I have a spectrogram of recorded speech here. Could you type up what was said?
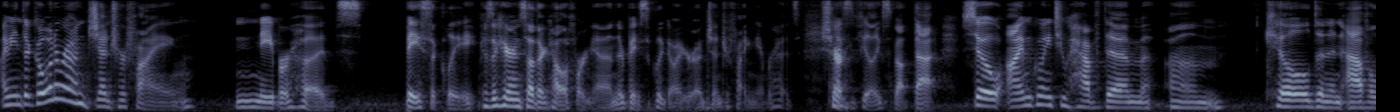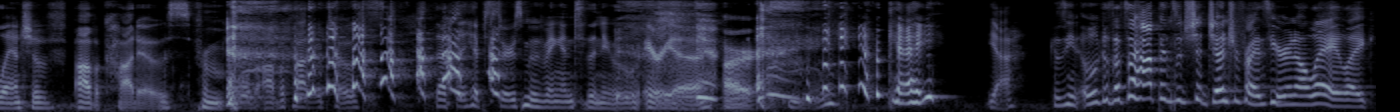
I mean, they're going around gentrifying neighborhoods basically because they're here in Southern California and they're basically going around gentrifying neighborhoods. Sure. I have some feelings about that. So I'm going to have them um, killed in an avalanche of avocados from all the avocado toast that the hipsters moving into the new area are eating. okay. Yeah. Because you know, because that's what happens when shit gentrifies here in LA. Like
